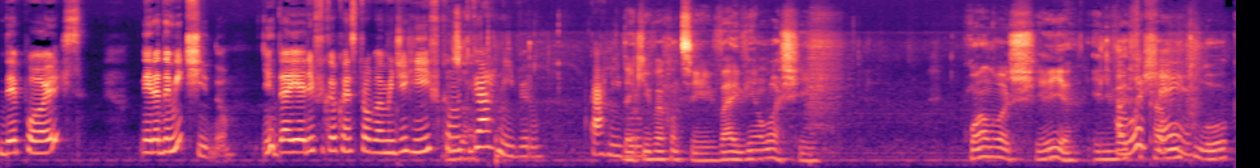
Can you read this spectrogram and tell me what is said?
Depois, ele é demitido. E daí ele fica com esse problema de rir fica Exato. muito carnívoro. Carnívoro. Daí o que vai acontecer? Vai vir a lua cheia. Com a lua cheia, ele vai ficar cheia. muito louco.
